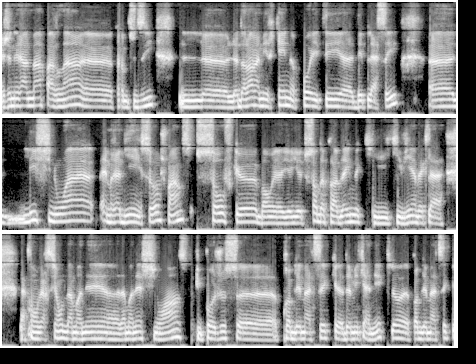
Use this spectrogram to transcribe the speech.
mais généralement parlant, euh, comme tu dis, le, dollar américain n'a pas été euh, déplacé. Euh, les Chinois aimeraient bien ça, je pense, sauf que bon, il y, a, toutes sortes de problèmes qui, qui viennent avec la, la conversion de la monnaie, la monnaie chinoise, puis pas juste problématique de mécanique, là, problématique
